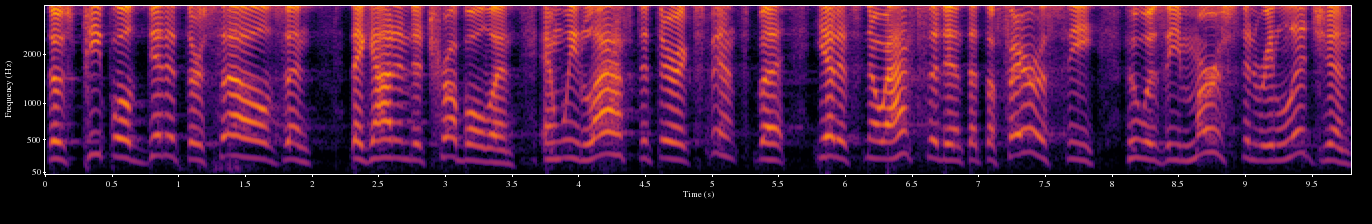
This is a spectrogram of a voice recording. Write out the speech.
those people did it themselves and they got into trouble and, and we laughed at their expense, but yet it's no accident that the Pharisee who was immersed in religion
